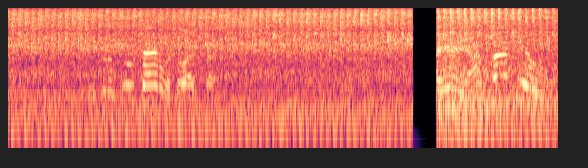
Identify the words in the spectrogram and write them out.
इकडं गुळ तयार होतं वाटतं हे, हे, आता ठेव.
